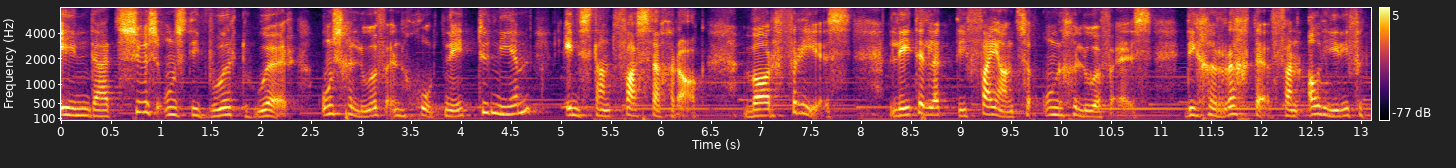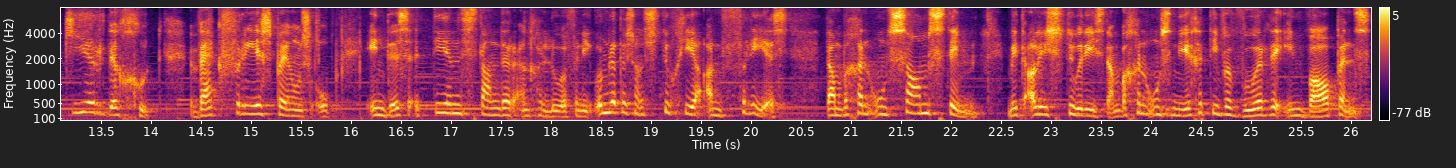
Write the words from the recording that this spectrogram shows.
en dat soos ons die woord hoor ons geloof in God net toeneem en standvastig raak waar vrees letterlik die vyand se ongeloof is die gerugte van al hierdie verkeerde goed wek vrees by ons op en dis 'n teenstander in geloof. En die oomblik as ons toegee aan vrees dan begin ons saamstem met al die stories dan begin ons negatiewe woorde en wapens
